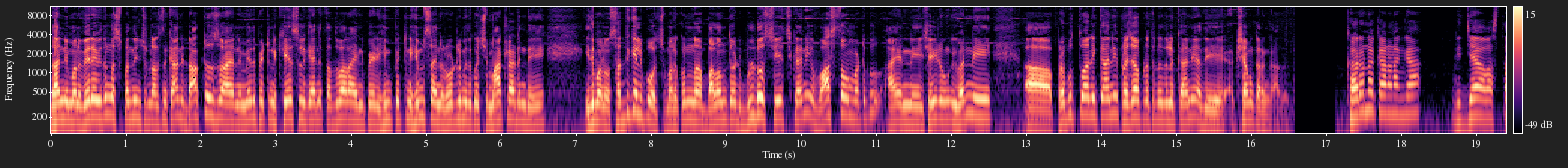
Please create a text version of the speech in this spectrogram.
దాన్ని మనం వేరే విధంగా స్పందించి ఉండాల్సింది కానీ డాక్టర్స్ ఆయన మీద పెట్టిన కేసులు కానీ తద్వారా ఆయన పె- హిం పెట్టిన హింస ఆయన రోడ్ల మీదకి వచ్చి మాట్లాడింది ఇది మనం సర్దుకెళ్ళిపోవచ్చు. మనకున్న బలంతో బుల్డోస్ చేయొచ్చు కానీ వాస్తవం మటుకు ఆయన్ని చేయడం ఇవన్నీ ప్రభుత్వానికి కానీ ప్రజాప్రతినిధులకు కానీ అది క్షేమకరం కాదు. కరోనా కారణంగా విద్యా వ్యవస్థ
